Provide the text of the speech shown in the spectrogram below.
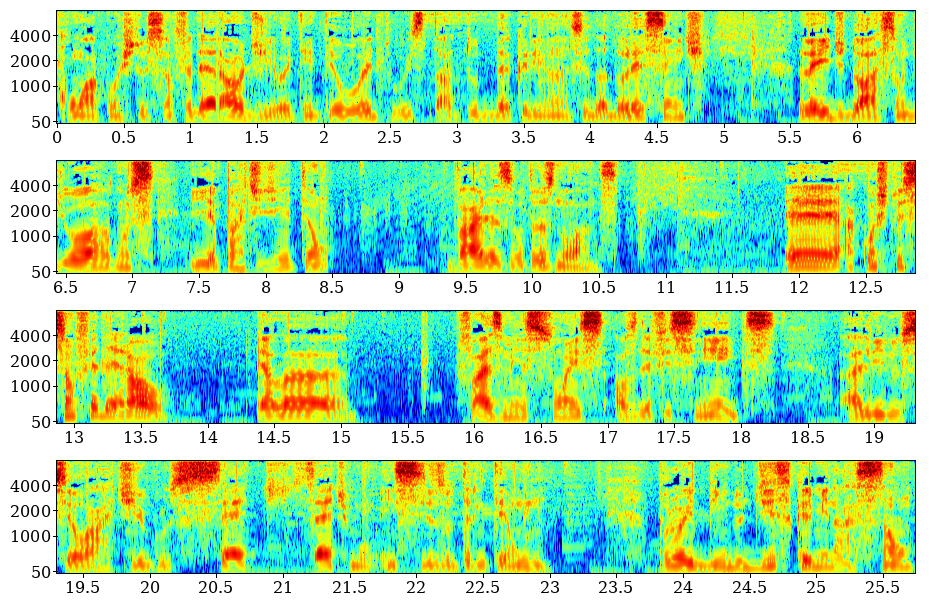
com a Constituição Federal de 88, o Estatuto da Criança e do Adolescente, Lei de Doação de Órgãos e a partir de então várias outras normas. É, a Constituição Federal ela faz menções aos deficientes ali no seu artigo 7, 7 inciso 31, proibindo discriminação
